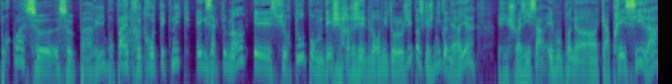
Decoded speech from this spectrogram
Pourquoi ce, ce pari? Pour pas être trop technique? Exactement. Et surtout pour me décharger de l'ornithologie parce que je n'y connais rien. J'ai choisi ça. Et vous prenez un cas précis là,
